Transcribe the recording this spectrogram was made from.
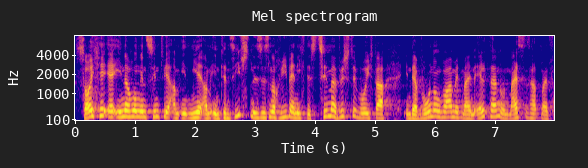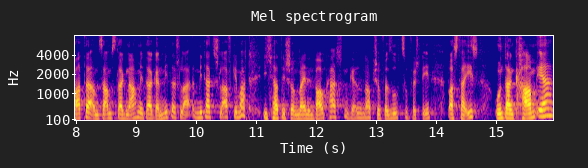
Solche Erinnerungen sind wir am, mir am intensivsten. Es ist noch wie wenn ich das Zimmer wüsste, wo ich da in der Wohnung war mit meinen Eltern und meistens hat mein Vater am Samstagnachmittag einen Mittagsschlaf gemacht. Ich hatte schon meinen Baukasten gell, und habe schon versucht zu verstehen, was da ist. Und dann kam er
